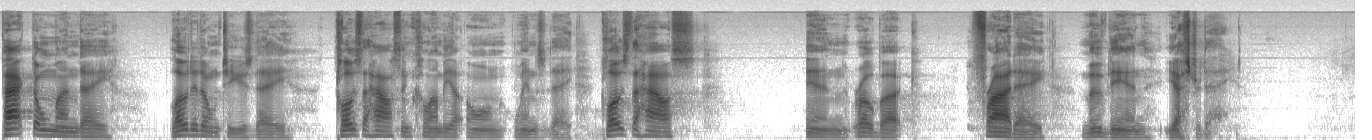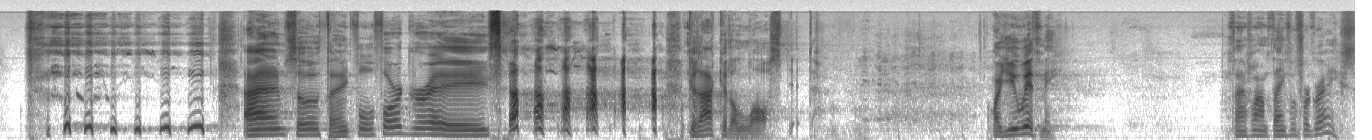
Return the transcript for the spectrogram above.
Packed on Monday, loaded on Tuesday, closed the house in Columbia on Wednesday, closed the house in Roebuck Friday, moved in yesterday. I'm so thankful for grace. Because I could have lost it. Are you with me? That's why I'm thankful for grace.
